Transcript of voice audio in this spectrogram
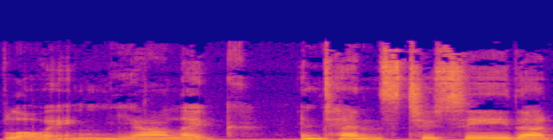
blowing. Yeah, like intense to see that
